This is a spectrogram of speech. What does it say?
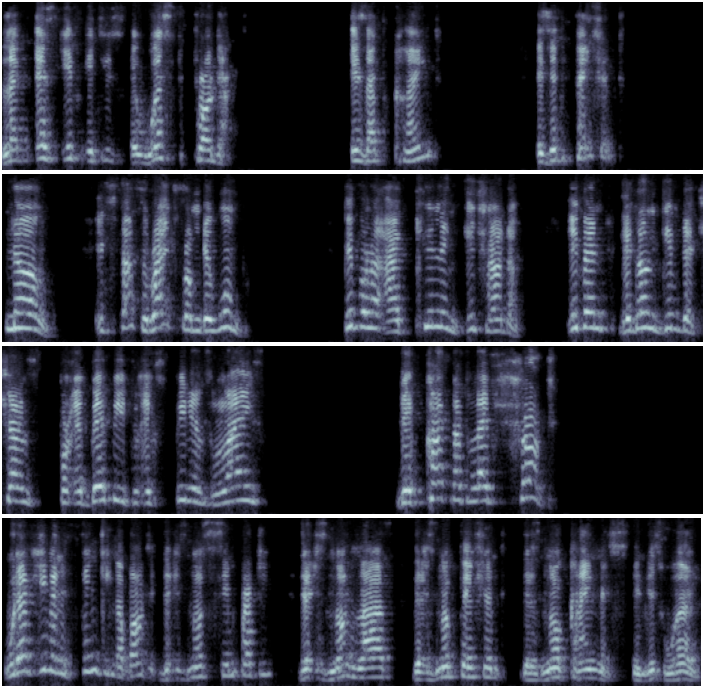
like as if it is a waste product? Is that kind? Is it patient? No, it starts right from the womb. People are killing each other. Even they don't give the chance for a baby to experience life. They cut that life short without even thinking about it. There is no sympathy, there is no love, there is no patience, there is no kindness in this world.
